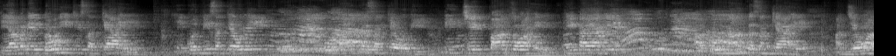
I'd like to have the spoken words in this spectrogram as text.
की यामध्ये दोन ही जी संख्या आहे ही कोणती संख्या होती? पूर्णांक संख्या होती. तीन छेद पाच जो आहे हे काय आहे? अपूर्णांक संख्या आहे. आणि जेव्हा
